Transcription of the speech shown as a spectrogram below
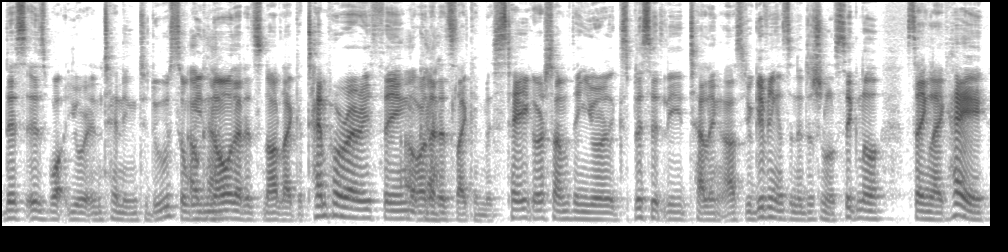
this is what you're intending to do. So we Okay. know that it's not like a temporary thing or that it's like a mistake or something. You're explicitly telling us, you're giving us an additional signal saying, like, hey,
